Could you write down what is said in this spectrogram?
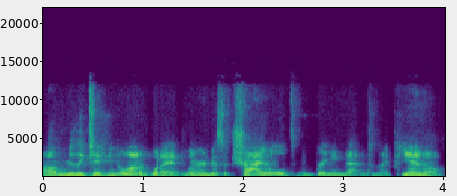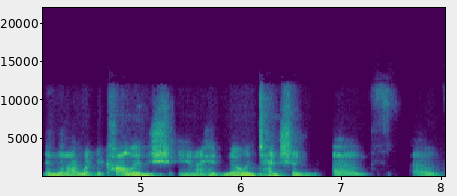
uh, really taking a lot of what I had learned as a child and bringing that into my piano. And then I went to college and I had no intention of, of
